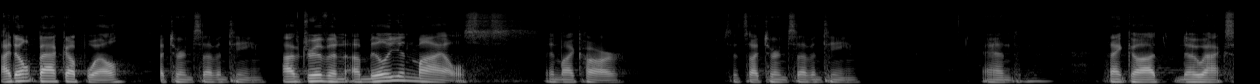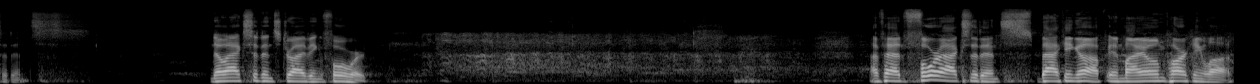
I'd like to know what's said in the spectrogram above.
I don't back up well. I turned 17. I've driven a million miles in my car since I turned 17. And thank God, no accidents. No accidents driving forward. I've had four accidents backing up in my own parking lot.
